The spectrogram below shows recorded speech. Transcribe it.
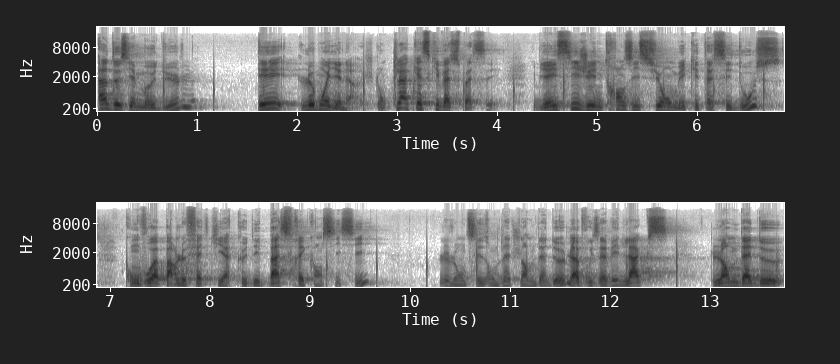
un deuxième module et le Moyen Âge. Donc là, qu'est-ce qui va se passer? Eh bien ici j'ai une transition mais qui est assez douce, qu'on voit par le fait qu'il n'y a que des basses fréquences ici, le long de ces ondelettes lambda 2. Là, vous avez l'axe lambda 2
